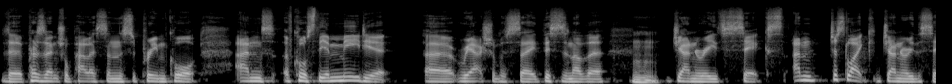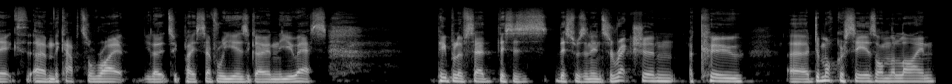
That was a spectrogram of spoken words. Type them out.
the presidential palace, and the Supreme Court. And of course, the immediate uh, reaction was to say this is another mm-hmm. January 6th. And just like January the 6th, um, the Capitol riot, you know, it took place several years ago in the US. People have said this is this was an insurrection, a coup, uh, democracy is on the line.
